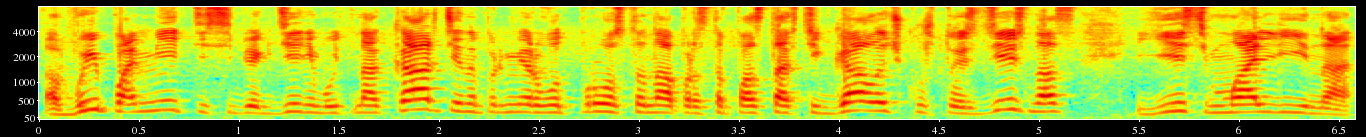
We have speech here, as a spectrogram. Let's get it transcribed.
вы пометьте себе где-нибудь на карте, например, вот просто-напросто поставьте галочку, что здесь у нас есть малина.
